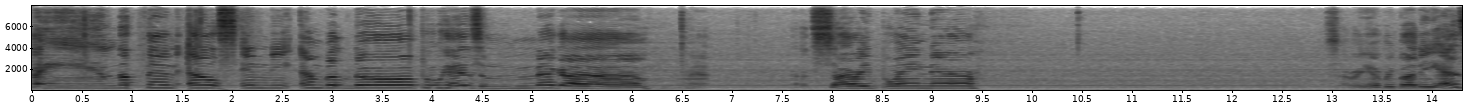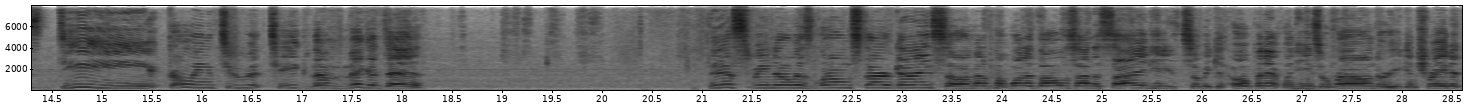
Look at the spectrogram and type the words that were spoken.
Bam! Nothing else in the envelope. Who has Mega? Sorry, Blaine there. Sorry, everybody. SD going to take the Megadeth. This we know is Lone Star, guys, so I'm going to put one of those on the side he, so we can open it when he's around, or he can trade it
